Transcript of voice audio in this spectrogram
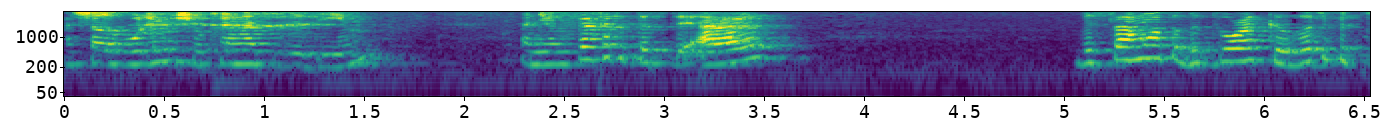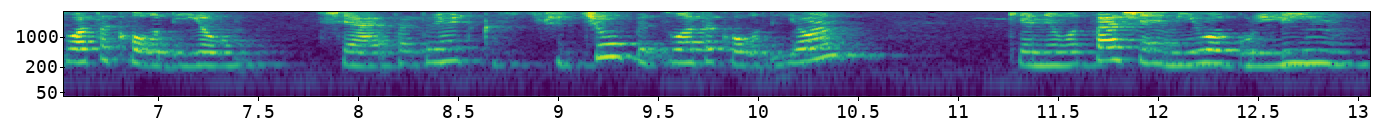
השרוולים משוחים לצדדים. אני הופכת את השיער ושמה אותו בצורה כזאת, בצורת אקורדיון. שהטלטלים יתקשטשו בצורת אקורדיון, כי אני רוצה שהם יהיו עגולים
